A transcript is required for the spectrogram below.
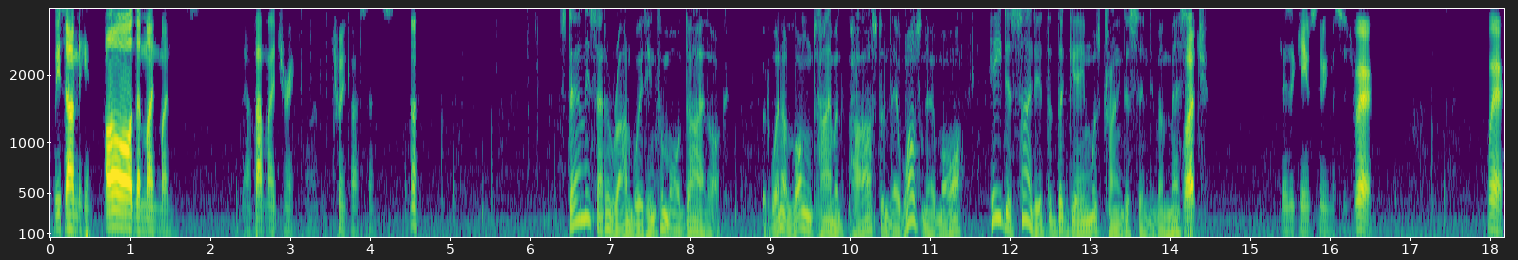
At least I'm making all the mun muns. Now about my drink. 25 cents. Huh. Stanley sat around waiting for more dialogue, but when a long time had passed and there was no more, he decided that the game was trying to send him a message. There's a game sending message. Where? Where?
